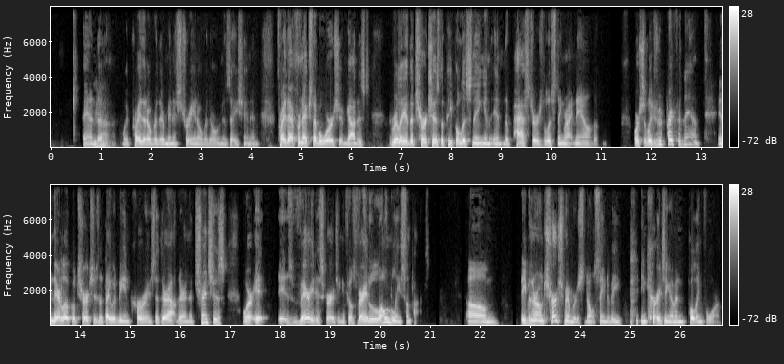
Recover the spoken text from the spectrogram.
And uh, we pray that over their ministry and over their organization and pray that for next level worship. God is really the churches, the people listening, and, and the pastors listening right now, the worship leaders, we pray for them in their local churches that they would be encouraged, that they're out there in the trenches where it is very discouraging. It feels very lonely sometimes. Um, even their own church members don't seem to be encouraging them and pulling for them.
